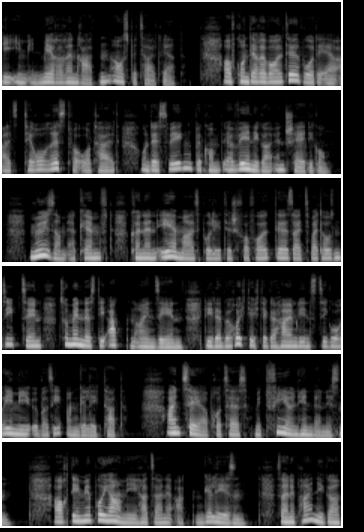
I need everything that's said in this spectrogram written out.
die ihm in mehreren Raten ausbezahlt wird. Aufgrund der Revolte wurde er als Terrorist verurteilt und deswegen bekommt er weniger Entschädigung. Mühsam erkämpft können ehemals politisch Verfolgte seit 2017 zumindest die Akten einsehen, die der berüchtigte Geheimdienst Sigurimi über sie angelegt hat. Ein zäher Prozess mit vielen Hindernissen. Auch Demir Pojani hat seine Akten gelesen. Seine Peiniger,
